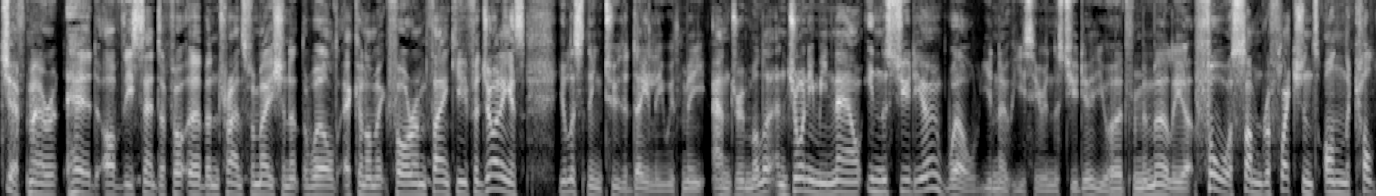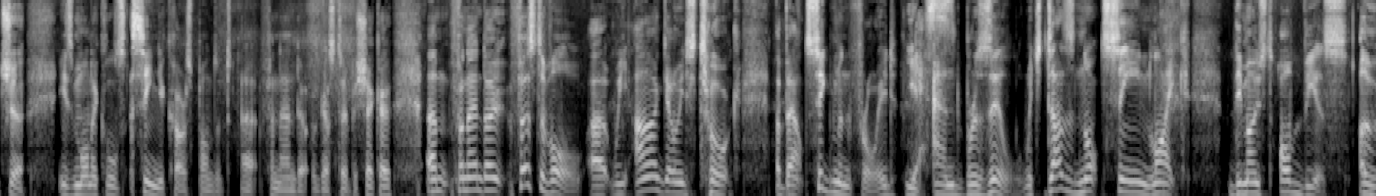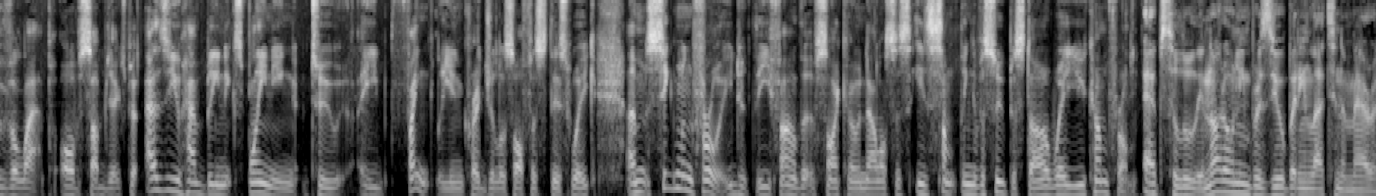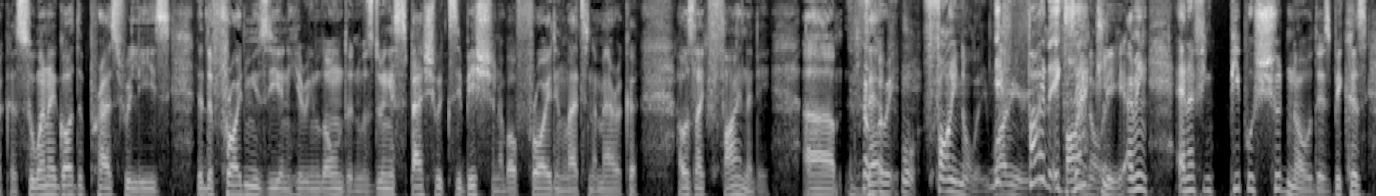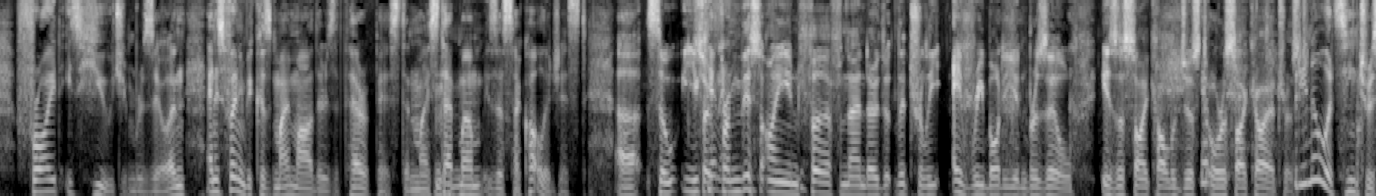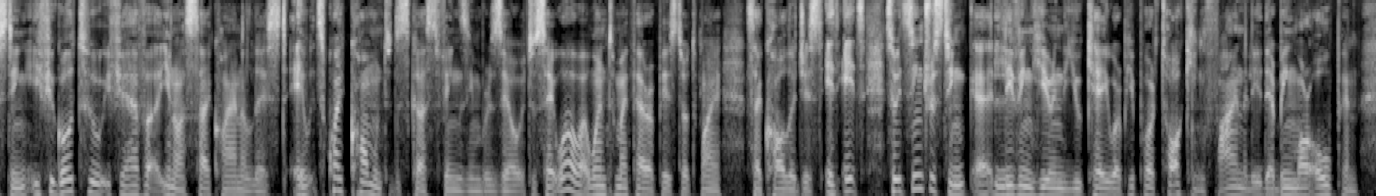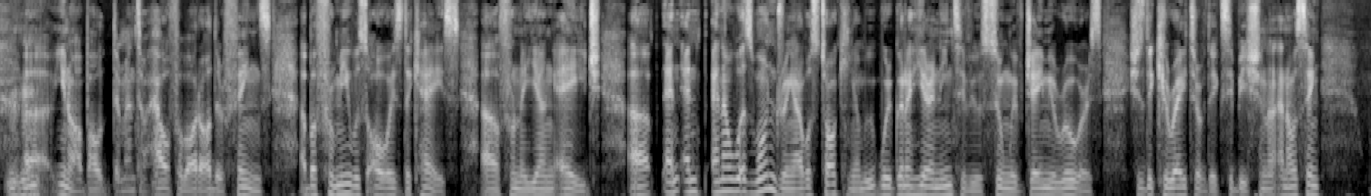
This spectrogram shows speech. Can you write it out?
Jeff Merritt, head of the Centre for Urban Transformation at the World Economic Forum. Thank you for joining us. You're listening to The Daily with me, Andrew Mueller, and joining me now in the studio, well, you know he's here in the studio, you heard from him earlier, for some reflections on the culture is Monocle's senior correspondent, uh, Fernando Augusto Pacheco. Um, Fernando, first of all, uh, we are going to talk about Sigmund Freud yes. and Brazil, which does not seem like the most obvious overlap of subjects, but as you have been explaining to a faintly incredulous office this week, um, Sigmund Freud, the father of psychoanalysis, is something of a superstar where you come from. Absolutely, not only in Brazil but in Latin America. So when I got the press release that the Freud Museum here in London was doing a special exhibition about Freud in Latin America, I was like, finally, uh, very well, finally, yeah, you, finally, exactly. I mean, and I think people should know this because Freud is huge in Brazil, and and it's funny because my mother is a therapist and my stepmom is a psychologist. Uh, so you so can. from this, I infer, Fernando, that literally everybody in Brazil is a psychologist or a psychiatrist. But you know what's interesting? If you go to, if you have a, you know, a psychoanalyst, it's quite common to discuss things in Brazil, to say, well, I went to my therapist or to my psychologist. It, it's, so it's interesting uh, living here in the UK where people are talking finally, they're being more open, mm-hmm. uh, you know, about their mental health, about other things. Uh, but for me, it was always the case uh, from a young age. Uh, and, and, and I was wondering, I was talking, and we're going to hear an interview soon with Jamie Ruers. She's the curator of the exhibition. And I was saying,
